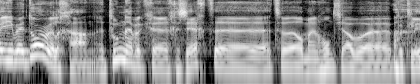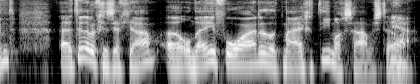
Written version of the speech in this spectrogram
je hiermee door willen gaan? En toen heb ik gezegd, terwijl mijn hond jou beklimt. toen heb ik gezegd, ja, onder één voorwaarde dat ik mijn eigen team mag samenstellen.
